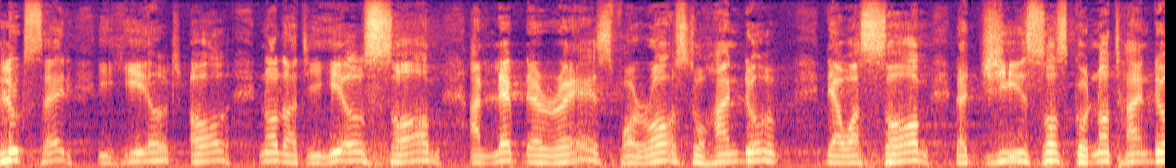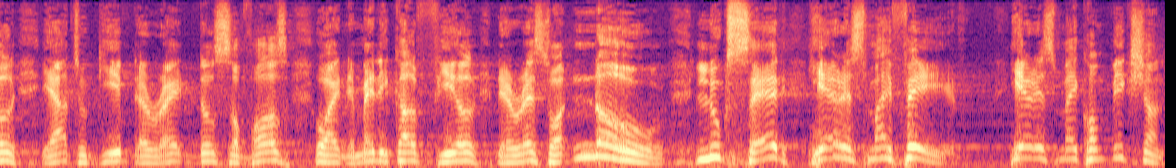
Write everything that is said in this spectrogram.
Luke said he healed all, not that he healed some and left the rest for us to handle. There was some that Jesus could not handle. He had to give the rest, those of us who are in the medical field, the rest were, no. Luke said, here is my faith. Here is my conviction.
